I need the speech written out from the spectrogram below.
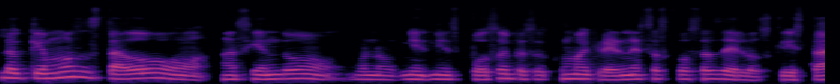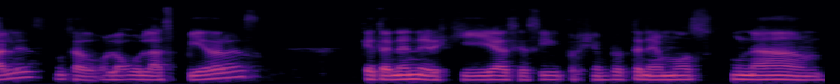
lo que hemos estado haciendo, bueno, mi, esposo empezó como a creer en estas cosas de los cristales, o sea, o, las piedras que tienen energías y así. Por ejemplo, tenemos una,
